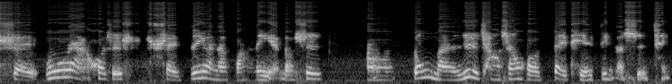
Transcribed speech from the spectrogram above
水污染或是水资源的管理也都是，嗯，跟我们日常生活最贴近的事情。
